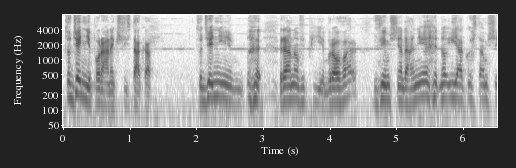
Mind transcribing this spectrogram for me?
codziennie poranek świstaka. Codziennie rano wypiję browar, zjem śniadanie, no i jakoś tam się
